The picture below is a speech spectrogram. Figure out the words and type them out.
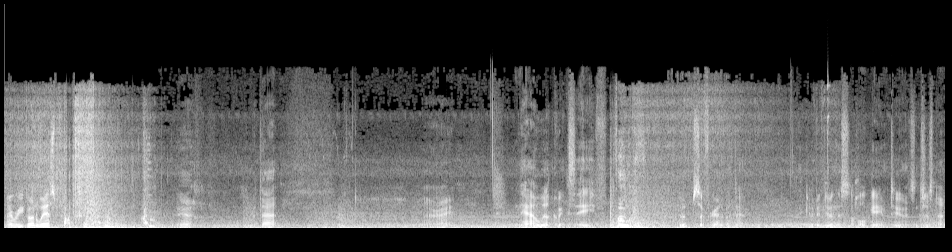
Hi, where you going, Wisp? Yeah, with that. Alright. Now we'll quick save. Oops, I forgot about that. I could have been doing this the whole game too, it's just not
